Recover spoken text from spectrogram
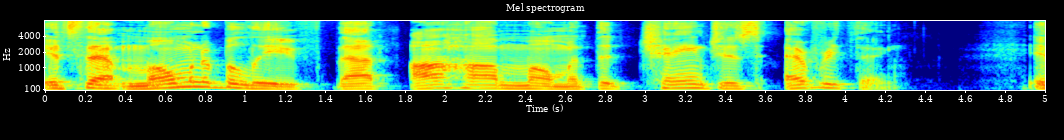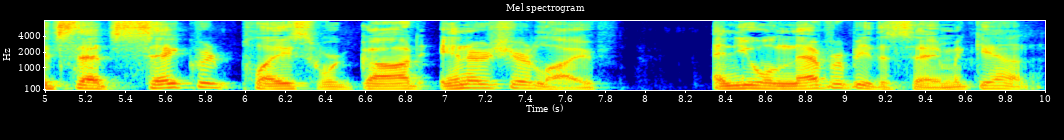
It's that moment of belief, that aha moment, that changes everything. It's that sacred place where God enters your life and you will never be the same again.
